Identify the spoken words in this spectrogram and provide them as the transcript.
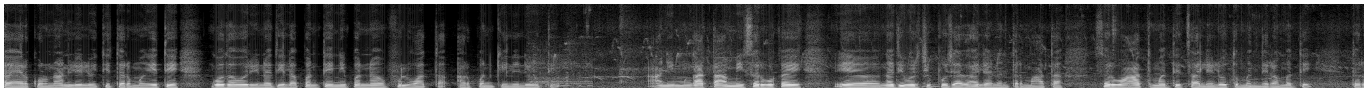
तयार करून आणलेली होती. तर मग येथे गोदावरी नदीला पण त्यांनी पण फुलवात अर्पण केलेली होती. आणि मग आता आम्ही सर्व काही नदीवरची पूजा झाल्यानंतर मग आता सर्व आतमध्ये चाललेलो होतं मंदिरामध्ये. तर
